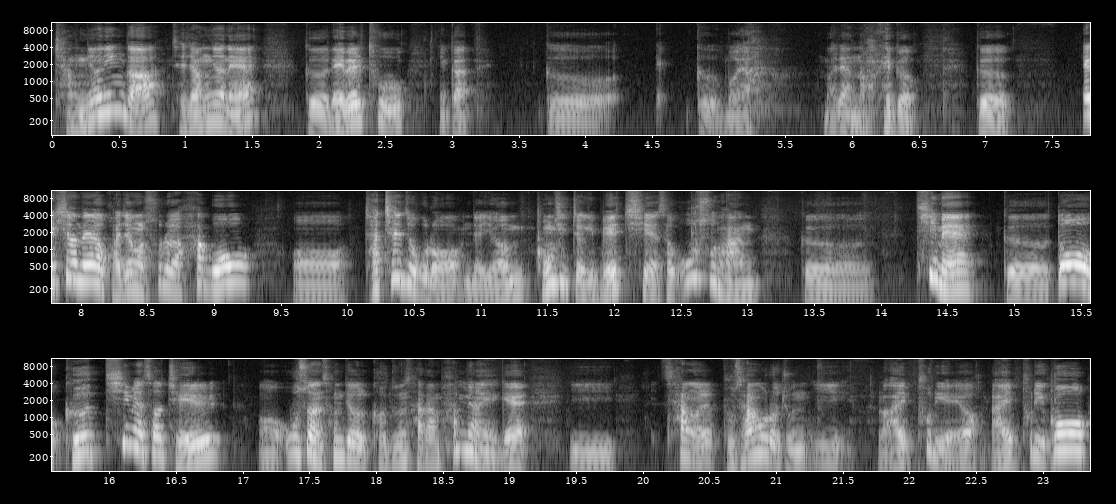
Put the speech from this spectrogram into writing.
작년인가? 재작년에 그 레벨 2 그러니까 그그 그 뭐야? 말이 안 나오네 그, 그 action air 과정을 수료하고 어 자체적으로 이제 연 공식적인 매치에서 우승한 그 팀의 그 또그 팀에서 제일 어 우수한 성적을 거둔 사람 한 명에게 이 상을 부상으로 준 이 라이플이에요. 라이플이고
